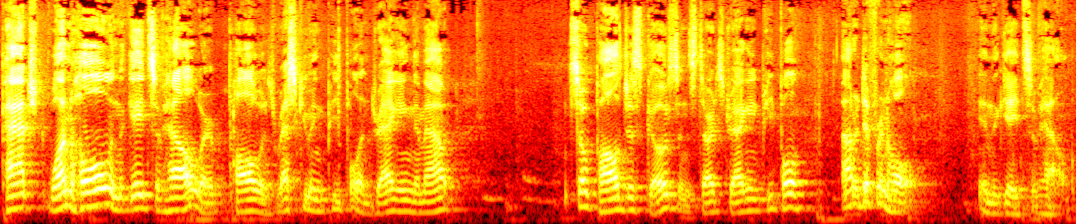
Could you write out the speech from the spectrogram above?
patched one hole in the gates of hell where Paul was rescuing people and dragging them out. So Paul just goes and starts dragging people out a different hole in the gates of hell.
